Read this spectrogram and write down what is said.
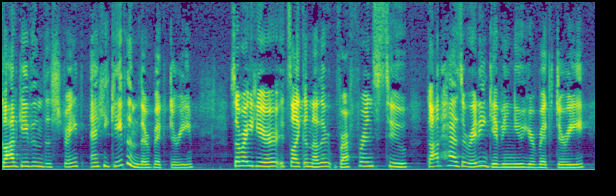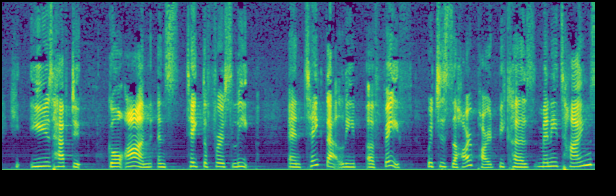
God gave them the strength, and He gave them their victory. So right here, it's like another reference to God has already given you your victory. You just have to go on and take the first leap and take that leap of faith, which is the hard part because many times,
